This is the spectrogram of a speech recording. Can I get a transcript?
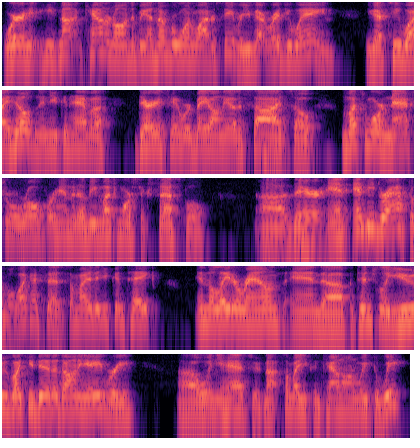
where he- he's not counted on to be a number one wide receiver. You've got Reggie Wayne, you got T.Y. Hilton, and you can have a Darrius Heyward-Bey on the other side. So much more natural role for him, and it'll be much more successful uh, there and and be draftable. Like I said, somebody that you can take in the later rounds and uh, potentially use like you did a Donnie Avery uh, when you had to. Not somebody you can count on week to week.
